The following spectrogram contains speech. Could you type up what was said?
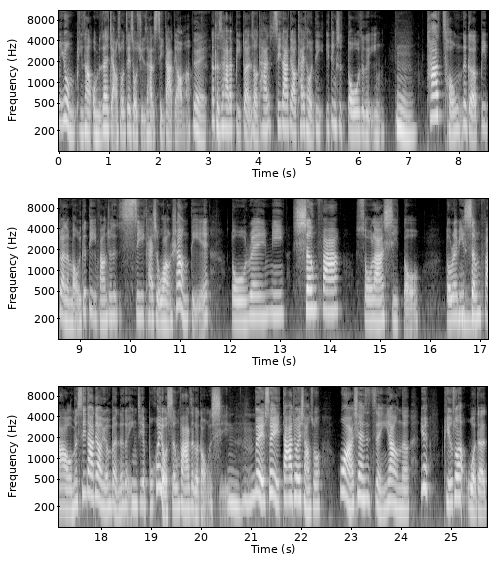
因为我们平常我们在讲说这首曲子它是 C 大调嘛，对。那可是它在 B 段的时候，它 C 大调开头一定一定是哆这个音，嗯。它从那个 B 段的某一个地方，就是 C 开始往上叠，哆瑞咪升发，嗦拉西哆，哆瑞咪升发。我们 C 大调原本那个音阶不会有升发这个东西，嗯哼。对，所以大家就会想说，哇，现在是怎样呢？因为比如说我的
